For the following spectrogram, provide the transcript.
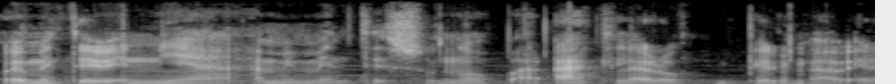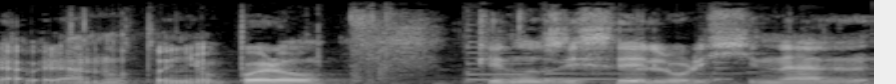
obviamente venía a mi mente eso, ¿no? Ah, claro, primavera, verano, otoño. Pero, ¿qué nos dice el original,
